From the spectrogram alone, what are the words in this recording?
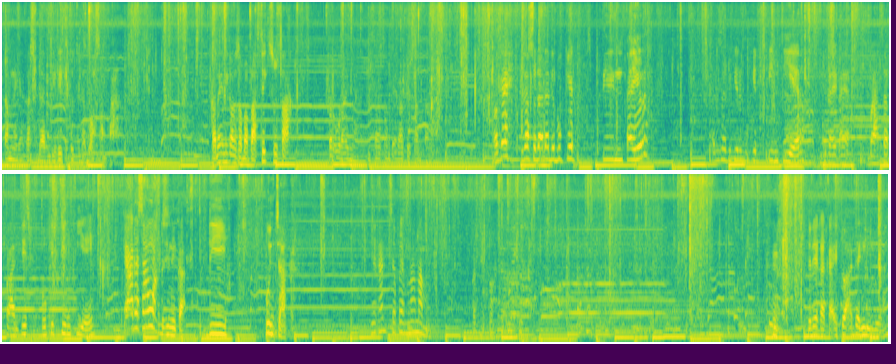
kita meninggalkan sadar diri itu tidak buang sampah. Karena ini kalau sampah plastik susah terurainya, bisa sampai ratusan tahun. Oke, kita sudah ada di Bukit Pintair. Tadi saya pikir Bukit Pintier, kayak kayak bahasa Perancis Bukit Pintier. Ya ada salak di sini kak, di puncak. Ya kan, siapa yang menanam? Berarti lukis. Jadi kakak itu ada yang duluan.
